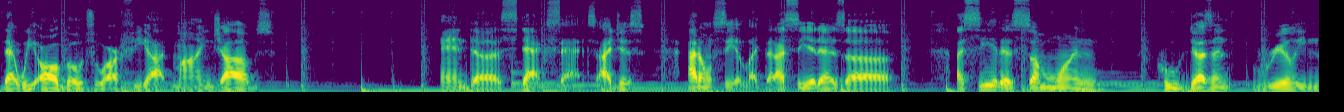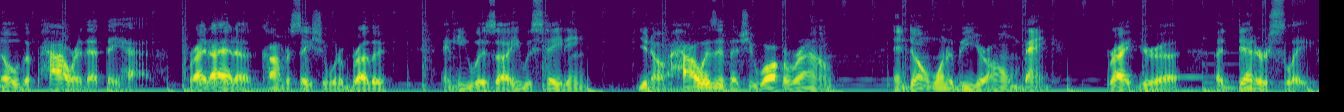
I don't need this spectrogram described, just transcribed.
that we all go to our fiat mine jobs and uh, stack sats. I just I don't see it like that. I see it as a uh, I see it as someone who doesn't really know the power that they have. Right? I had a conversation with a brother, and he was uh, he was stating, you know, how is it that you walk around and don't want to be your own bank? Right? You're a, a debtor slave,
